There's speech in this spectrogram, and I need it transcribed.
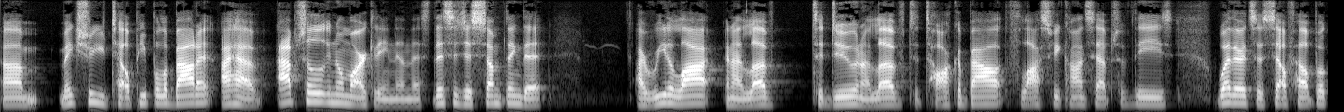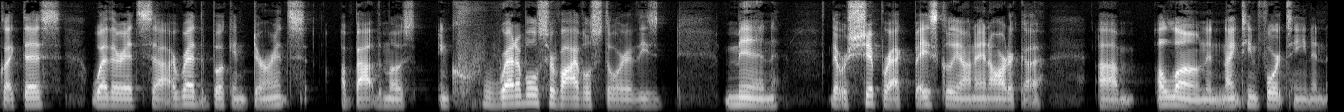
um, make sure you tell people about it. I have absolutely no marketing in this. This is just something that I read a lot and I love to do and I love to talk about philosophy concepts of these. Whether it's a self help book like this, whether it's uh, I read the book Endurance about the most incredible survival story of these men that were shipwrecked basically on Antarctica um, alone in 1914 and,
